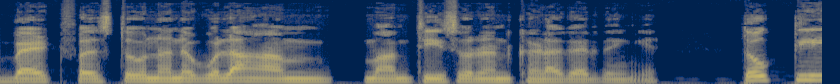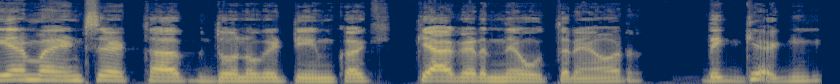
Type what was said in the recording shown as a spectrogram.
bat first तो उन्होंने बोला हम हम तीस रन खड़ा कर देंगे। तो क्लियर माइंड सेट था दोनों की टीम का क्या करने उतरे और दिख गया कि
